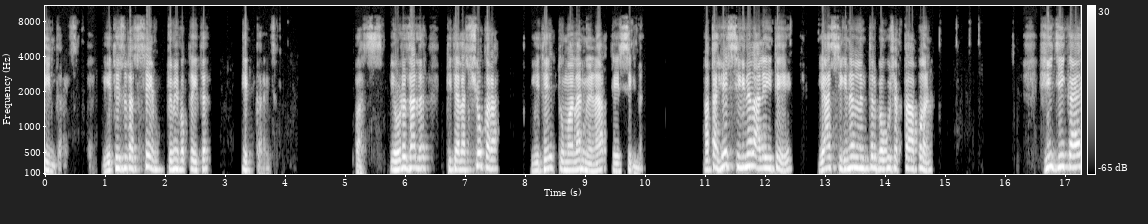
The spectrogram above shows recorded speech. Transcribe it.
तीन करायचं. इथे सुद्धा सेम तुम्ही फक्त इथं एक करायचं. बस. एवढं झालं की त्याला शो करा. इथे तुम्हाला मिळणार ते सिग्नल आता हे सिग्नल आले इथे. या सिग्नल नंतर बघू शकता आपण. ही जी काय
